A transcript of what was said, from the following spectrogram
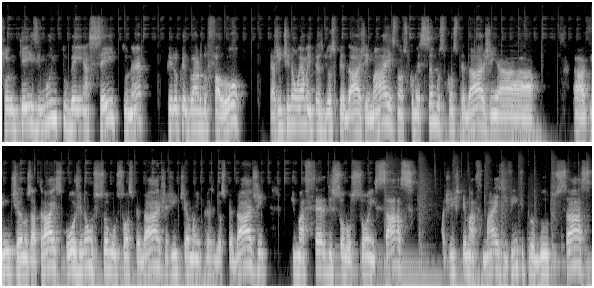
Foi um case muito bem aceito, né? Pelo que o Eduardo falou, a gente não é uma empresa de hospedagem mais, nós começamos com hospedagem há, há 20 anos atrás. Hoje não somos só hospedagem, a gente é uma empresa de hospedagem, de uma série de soluções SaaS. A gente tem mais de 20 produtos SaaS.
